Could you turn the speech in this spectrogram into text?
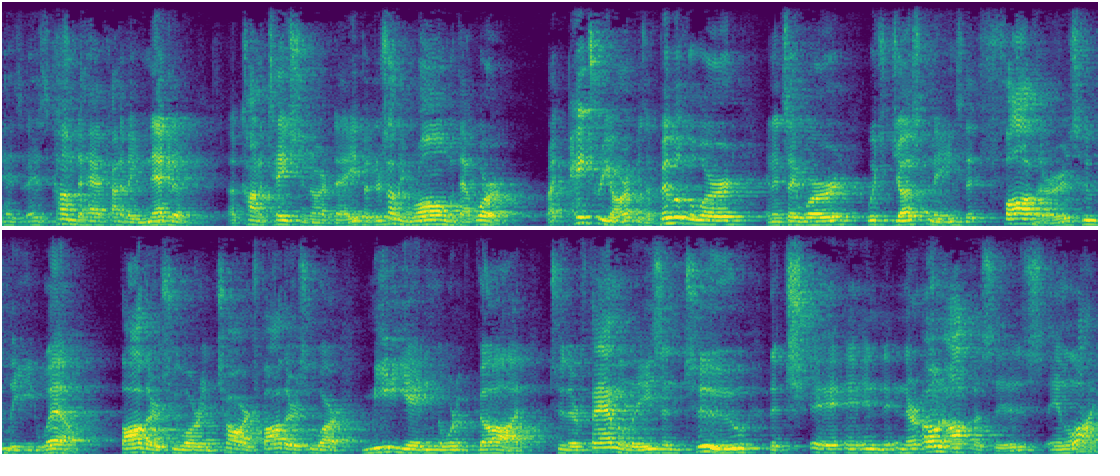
has, has come to have kind of a negative uh, connotation in our day, but there's nothing wrong with that word. Right? Patriarch is a biblical word, and it's a word which just means that fathers who lead well, fathers who are in charge, fathers who are mediating the word of God to their families and to the in, in their own offices in life.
